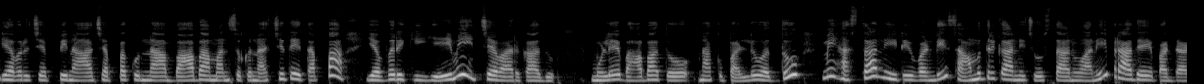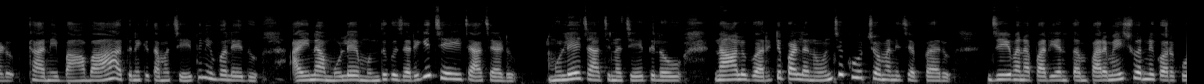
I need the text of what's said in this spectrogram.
ఎవరు చెప్పినా చెప్పకున్నా బాబా మనసుకు నచ్చితే తప్ప ఎవ్వరికి ఏమీ ఇచ్చేవారు కాదు. ములే బాబాతో నాకు పళ్ళు వద్దు మీ హస్తాన్ని ఇటు ఇవ్వండి సాముద్రికాన్ని చూస్తాను అని ప్రాధేయపడ్డాడు. కానీ బాబా అతనికి తమ చేతినివ్వలేదు. అయినా ములే ముందుకు జరిగి చేయి చాచాడు. ములే చాచిన చేతిలో నాలుగు అరటిపళ్ళను ఉంచి కూర్చోమని చెప్పారు. జీవన పర్యంతం పరమేశ్వరుని కొరకు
